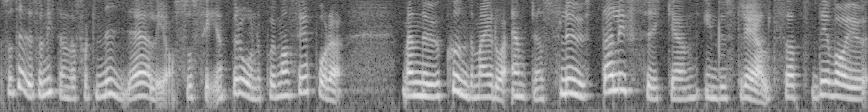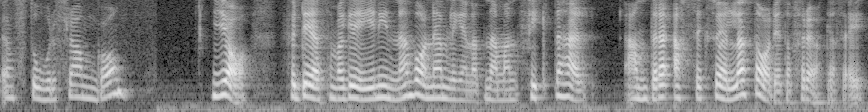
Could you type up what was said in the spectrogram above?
så tidigt som 1949, eller ja, så sent beroende på hur man ser på det. Men nu kunde man ju då äntligen sluta livscykeln industriellt så att det var ju en stor framgång. Ja, för det som var grejen innan var nämligen att när man fick det här andra asexuella stadiet att föröka sig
